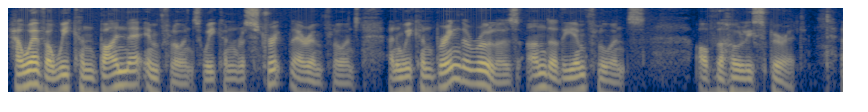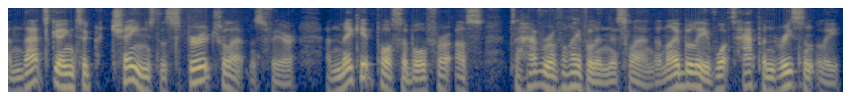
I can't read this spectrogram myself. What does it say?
However, we can bind their influence, we can restrict their influence, and we can bring the rulers under the influence of the Holy Spirit. And that's going to change the spiritual atmosphere and make it possible for us to have revival in this land. And I believe what's happened recently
